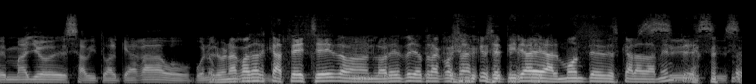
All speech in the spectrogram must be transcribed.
en mayo es habitual que haga o bueno... Pero una cosa es que aceche, don Lorenzo, y otra cosa es que se tire al monte descaradamente. Sí, sí, sí.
